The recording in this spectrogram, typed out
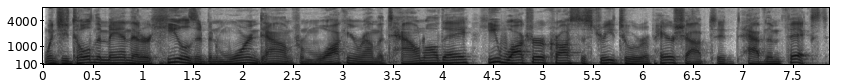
When she told the man that her heels had been worn down from walking around the town all day, he walked her across the street to a repair shop to have them fixed.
